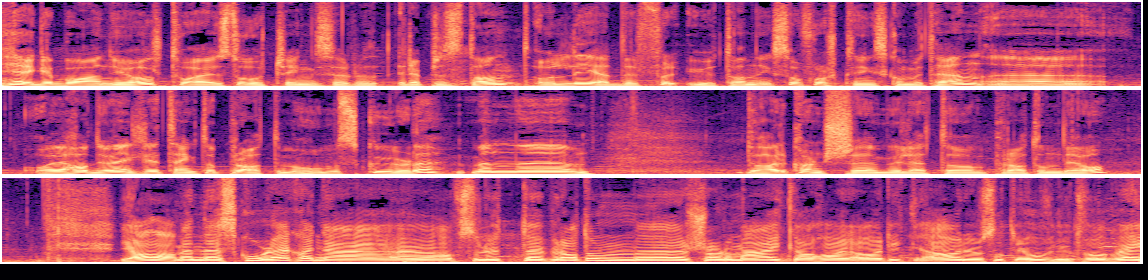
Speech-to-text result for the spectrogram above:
Hege Bae Nyholt er stortingsrepresentant og leder for utdannings- og forskningskomiteen. Eh, og jeg hadde jo egentlig tenkt å prate med henne om skole, men eh, du har kanskje mulighet til å prate om det òg? Ja da, men skole kan jeg absolutt prate om, eh, selv om jeg ikke har, jeg har jo sittet i hovedutvalg vei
